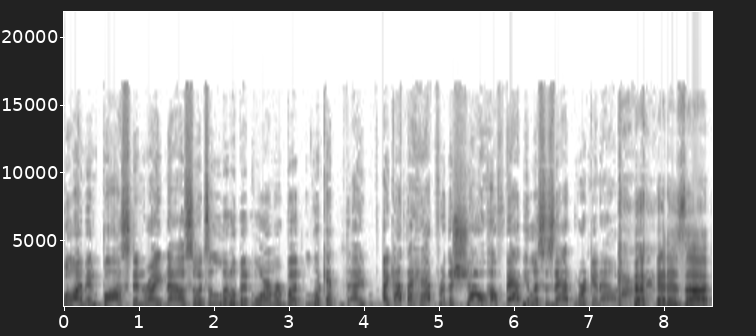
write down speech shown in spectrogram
Well, I'm in Boston right now, so it's a little bit warmer, but look at I, I got the hat for the show. How fabulous is that working out? It is. Uh,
